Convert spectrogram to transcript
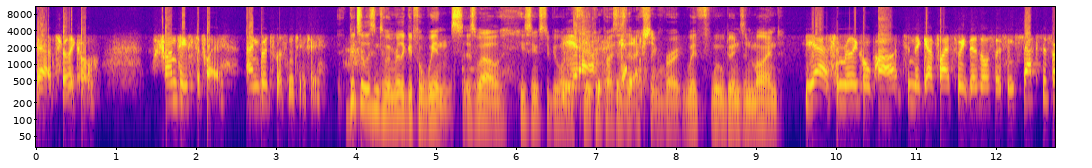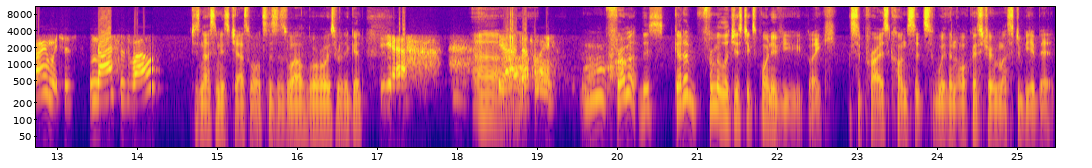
yeah, it's really cool. Fun piece to play and good to listen to too. Good to listen to and really good for Winds as well. He seems to be one of the few composers Yeah. that actually wrote with woodwinds in mind. Yeah, some really cool parts. In the Gadfly Suite, there's also some saxophone, which is nice as well. Which is nice in his jazz waltzes as well. We're always really good. Yeah, Uh, yeah, definitely. From a, this, got a, from a logistics point of view, like surprise concerts with an orchestra must be a bit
